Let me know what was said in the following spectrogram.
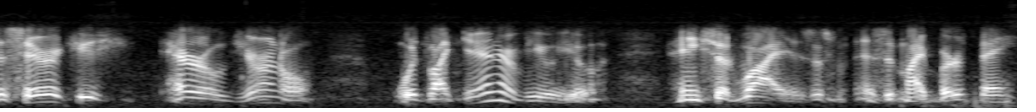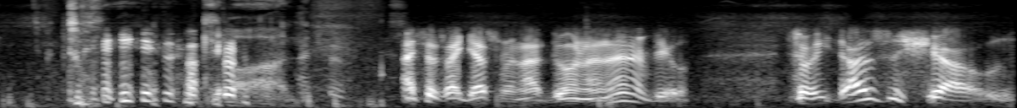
the Syracuse Herald Journal would like to interview you. And he said, why? Is this is it my birthday? Oh, God. I says, I guess we're not doing an interview. So he does the shows.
